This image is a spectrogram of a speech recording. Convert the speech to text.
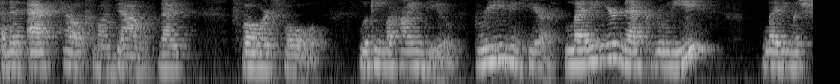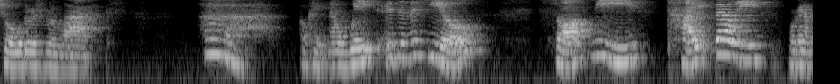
And then exhale, come on down. Nice forward fold. Looking behind you. Breathing here. Letting your neck release. Letting the shoulders relax. okay, now weight is in the heels. Soft knees, tight belly. We're gonna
